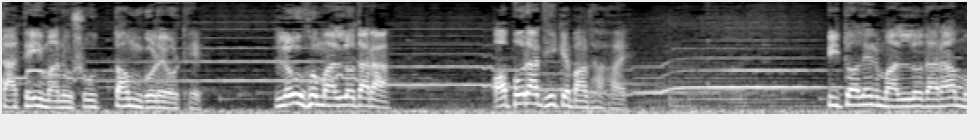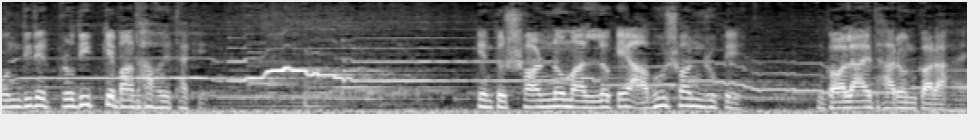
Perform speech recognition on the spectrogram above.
তাতেই মানুষ উত্তম গড়ে ওঠে। লৌহ মাল্য দ্বারা অপরাধীকে বাঁধা হয়। পিতলের মাল্য দ্বারা মন্দিরের প্রদীপকে বাঁধা হয়ে থাকে। কিন্তু স্বর্ণ মাল্যকে আভূষণ রূপে গলায় ধারণ করা হয়।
